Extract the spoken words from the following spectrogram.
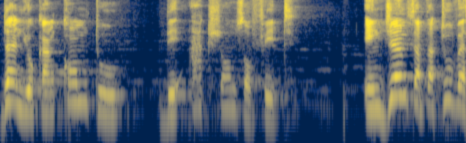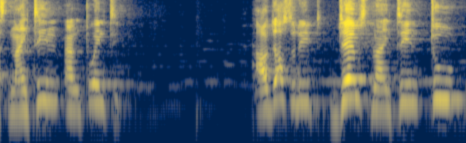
then you can come to the actions of faith. In James chapter 2, verse 19 and 20, I'll just read James 19, 2,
